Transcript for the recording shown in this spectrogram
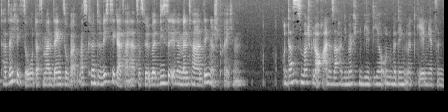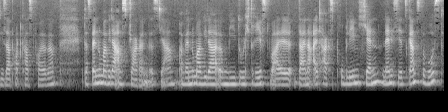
tatsächlich so, dass man denkt, so was könnte wichtiger sein, als dass wir über diese elementaren Dinge sprechen. Und das ist zum Beispiel auch eine Sache, die möchten wir dir unbedingt mitgeben jetzt in dieser Podcast-Folge, dass wenn du mal wieder am struggeln bist, ja, und wenn du mal wieder irgendwie durchdrehst, weil deine Alltagsproblemchen, nenne ich sie jetzt ganz bewusst,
